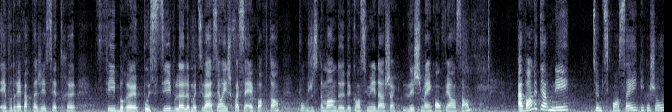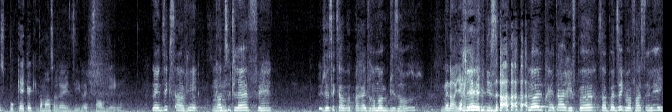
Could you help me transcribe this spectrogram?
et voudrait partager cette euh, fibre positive, là, la motivation, et je crois que c'est important pour justement de, de continuer dans chaque, les chemins qu'on fait ensemble. Avant de terminer, tu as un petit conseil, quelque chose pour quelqu'un qui commence le lundi, là, qui s'en vient? là? Lundi qui s'en vient, quand Mhm. tu te lèves, fais... Je sais que ça va paraître vraiment bizarre. Mais non, il n'y a rien de bizarre. Là, le printemps arrive pas. Ça veut pas dire qu'il va faire soleil,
